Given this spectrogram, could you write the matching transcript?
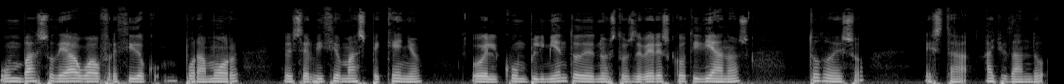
un vaso de agua ofrecido por amor, el servicio más pequeño, o el cumplimiento de nuestros deberes cotidianos, todo eso está ayudando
